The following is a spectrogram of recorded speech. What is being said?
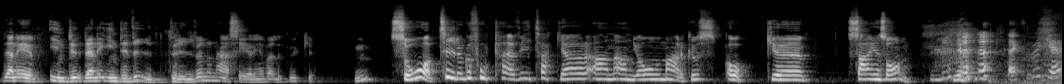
den, är indi, den är individdriven den här serien väldigt mycket. Mm. Så, tiden går fort här. Vi tackar Ann, Anja och Marcus. Och eh, Science On! Tack så mycket.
